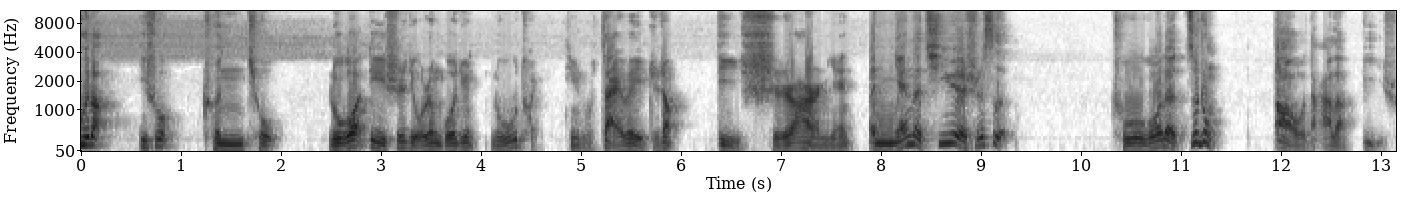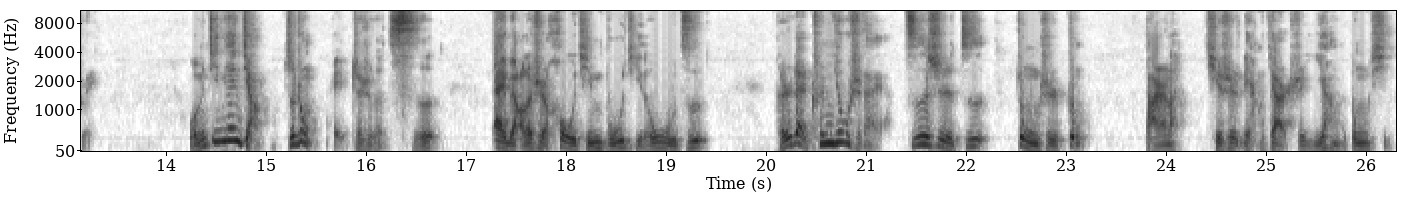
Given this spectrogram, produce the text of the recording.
回到一说春秋。鲁国第十九任国君鲁腿进入在位执政第十二年，本年的七月十四，楚国的辎重到达了碧水。我们今天讲辎重，哎，这是个词，代表的是后勤补给的物资。可是，在春秋时代啊，辎是辎，重是重，当然了，其实两件是一样的东西。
